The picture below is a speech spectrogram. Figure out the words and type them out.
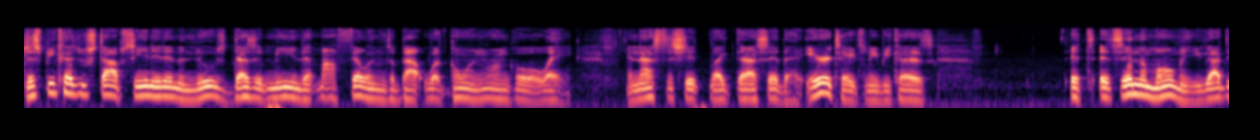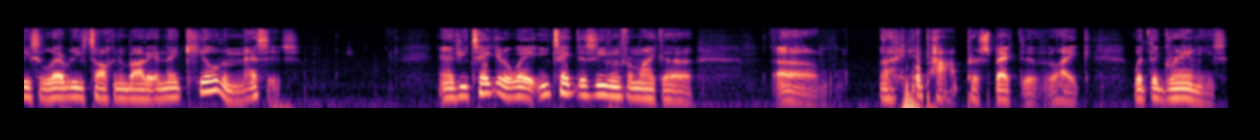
just because you stop seeing it in the news doesn't mean that my feelings about what's going on go away. And that's the shit like that I said that irritates me because it's it's in the moment. You got these celebrities talking about it and they kill the message. And if you take it away, you take this even from like a um, a, a hip hop perspective, like with the Grammys.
